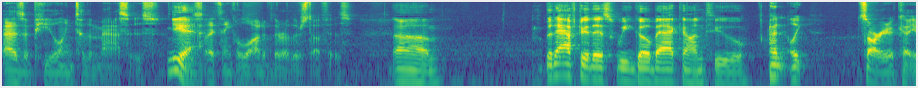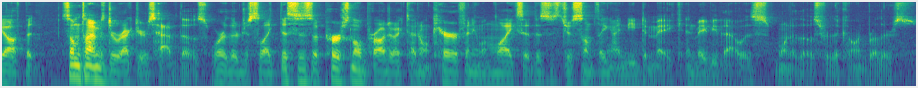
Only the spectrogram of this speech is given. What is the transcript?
as appealing to the masses. Yeah. as I think a lot of their other stuff is. Um, but after this, we go back onto And like, sorry to cut you off, but sometimes directors have those where they're just like, "This is a personal project. I don't care if anyone likes it. This is just something I need to make." And maybe that was one of those for the Coen Brothers.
